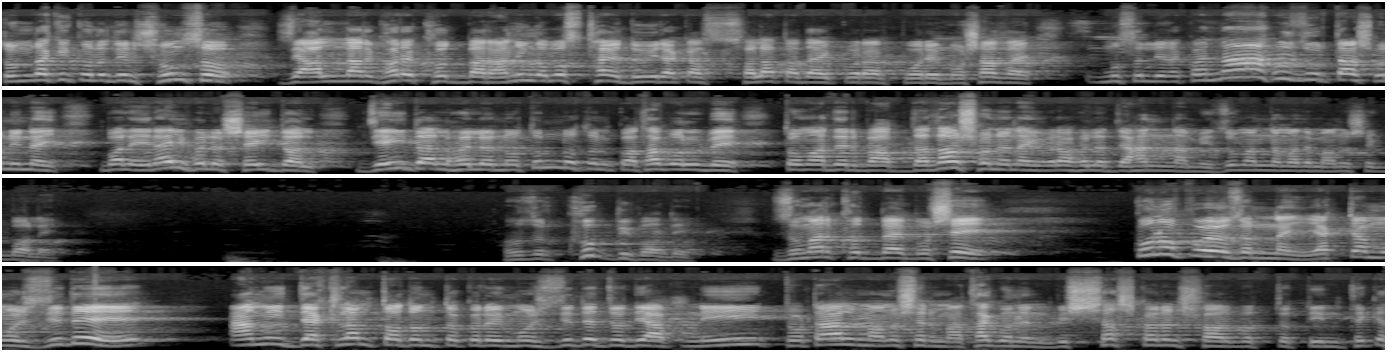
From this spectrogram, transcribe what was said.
তোমরা কি কোনোদিন শুনছো যে আল্লাহর ঘরে খোদ বা রানিং অবস্থায় দুই রাখা সলাত আদায় করার পরে বসা যায়? মুসল্লিরা কয়, না, হুজুর, তা শুনি নাই। বলে, এরাই হলো সেই দল। যেই দল হলো নতুন নতুন কথা বলবে, তোমাদের বাপ দাদাও শোনে নাই, ওরা হলো জাহান্নামি। জুমান নামাদের মানসিক বলে। হুজুর, খুব বিপদে। জুমার খুদ্ায় বসে কোনো প্রয়োজন নাই। একটা মসজিদে আমি দেখলাম তদন্ত করে ওই মসজিদে যদি আপনি টোটাল মানুষের মাথা গোনেন, বিশ্বাস করেন সর্বোচ্চ তিন থেকে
